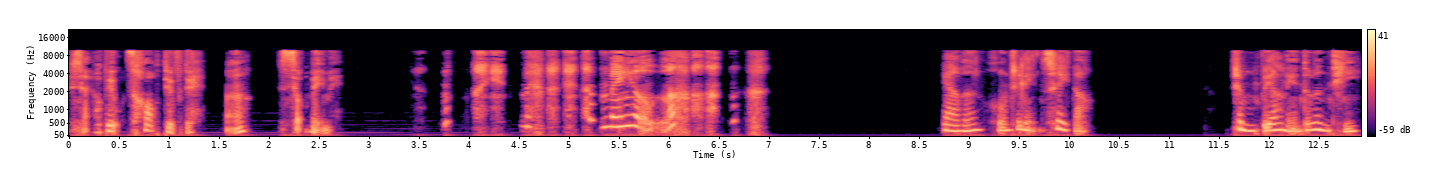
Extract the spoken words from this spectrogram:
想要被我操，对不对？嗯，小妹妹。没，没有了。雅文红着脸啐道。这么不要脸的问题，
